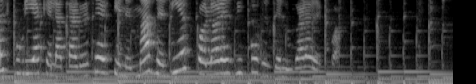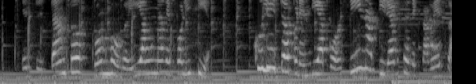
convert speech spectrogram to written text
descubría que el atardecer tiene más de 10 colores vistos desde el lugar adecuado. Entre tanto, Bombo veía una de policías. Julito aprendía por fin a tirarse de cabeza.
